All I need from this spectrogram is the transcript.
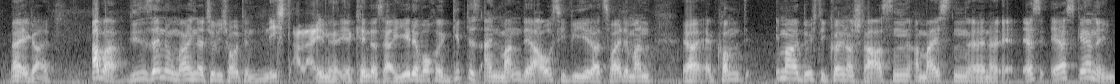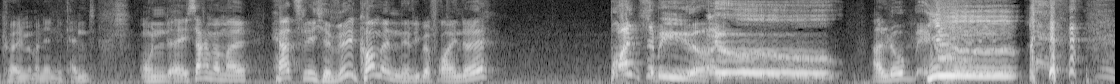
Na egal. Aber diese Sendung mache ich natürlich heute nicht alleine. Ihr kennt das ja. Jede Woche gibt es einen Mann, der aussieht wie jeder zweite Mann. Ja, er kommt immer durch die Kölner Straßen. Am meisten, äh, er, ist, er, ist, gerne in Köln, wenn man den kennt. Und äh, ich sage einfach mal herzlich willkommen, liebe Freunde. Bronzebier! Hallo, Baby!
